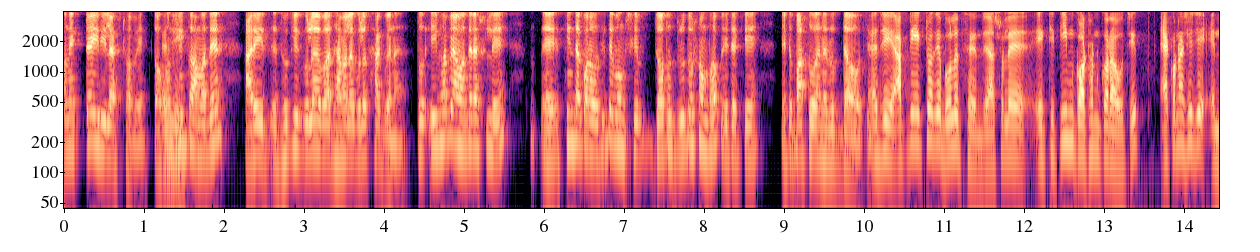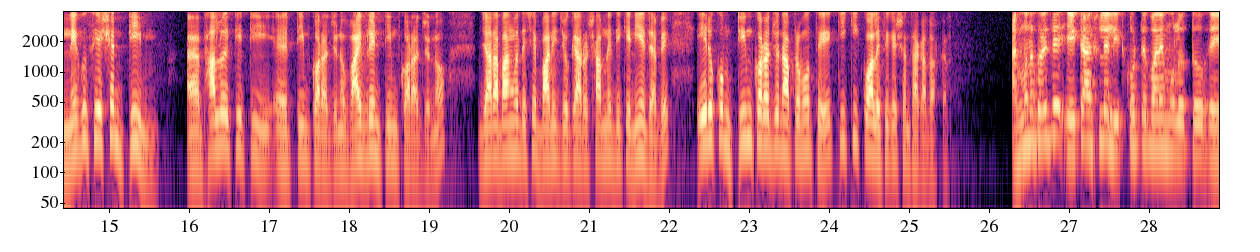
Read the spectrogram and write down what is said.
অনেকটাই রিল্যাক্সড হবে। তখন কিন্তু আমাদের আর এই ঝুঁকিগুলো বা ঝামেলাগুলো থাকবে না। তো এইভাবে আমাদের আসলে চিন্তা করা উচিত এবং সে যত দ্রুত সম্ভব এটাকে এটা বাস্তবায়নের রূপ দেওয়া উচিত। জি আপনি একটু আগে বলেছেন যে আসলে একটি টিম গঠন করা উচিত। এখন আসি যে নেগোসিয়েশন টিম ভালো একটি টিম করার জন্য ভাইব্রেন্ট টিম করার জন্য যারা বাংলাদেশে বাণিজ্যকে আরও সামনের দিকে নিয়ে যাবে এরকম টিম করার জন্য আপনার মধ্যে কি কি কোয়ালিফিকেশন থাকা দরকার? আমি মনে করি যে এটা আসলে লিড করতে পারে মূলত এই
